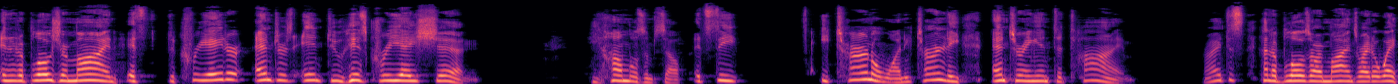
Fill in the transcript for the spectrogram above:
and it blows your mind. It's the Creator enters into His creation. He humbles Himself. It's the eternal one, eternity entering into time. Right? This kind of blows our minds right away.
